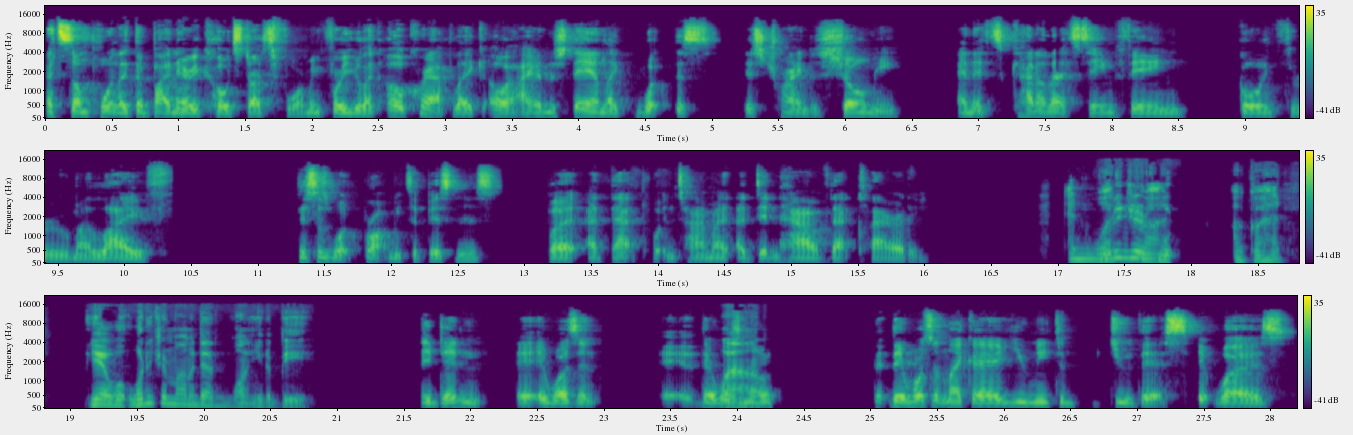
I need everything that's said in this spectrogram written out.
at some point like the binary code starts forming for you like oh crap like oh i understand like what this is trying to show me and it's kind of that same thing going through my life this is what brought me to business. But at that point in time, I, I didn't have that clarity. And what, What did your brought- what, oh, go ahead. yeah? What, what did your mom and dad want you to be? They didn't. It, it wasn't. It, there was wow. no. There wasn't like a you need to do this. It was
